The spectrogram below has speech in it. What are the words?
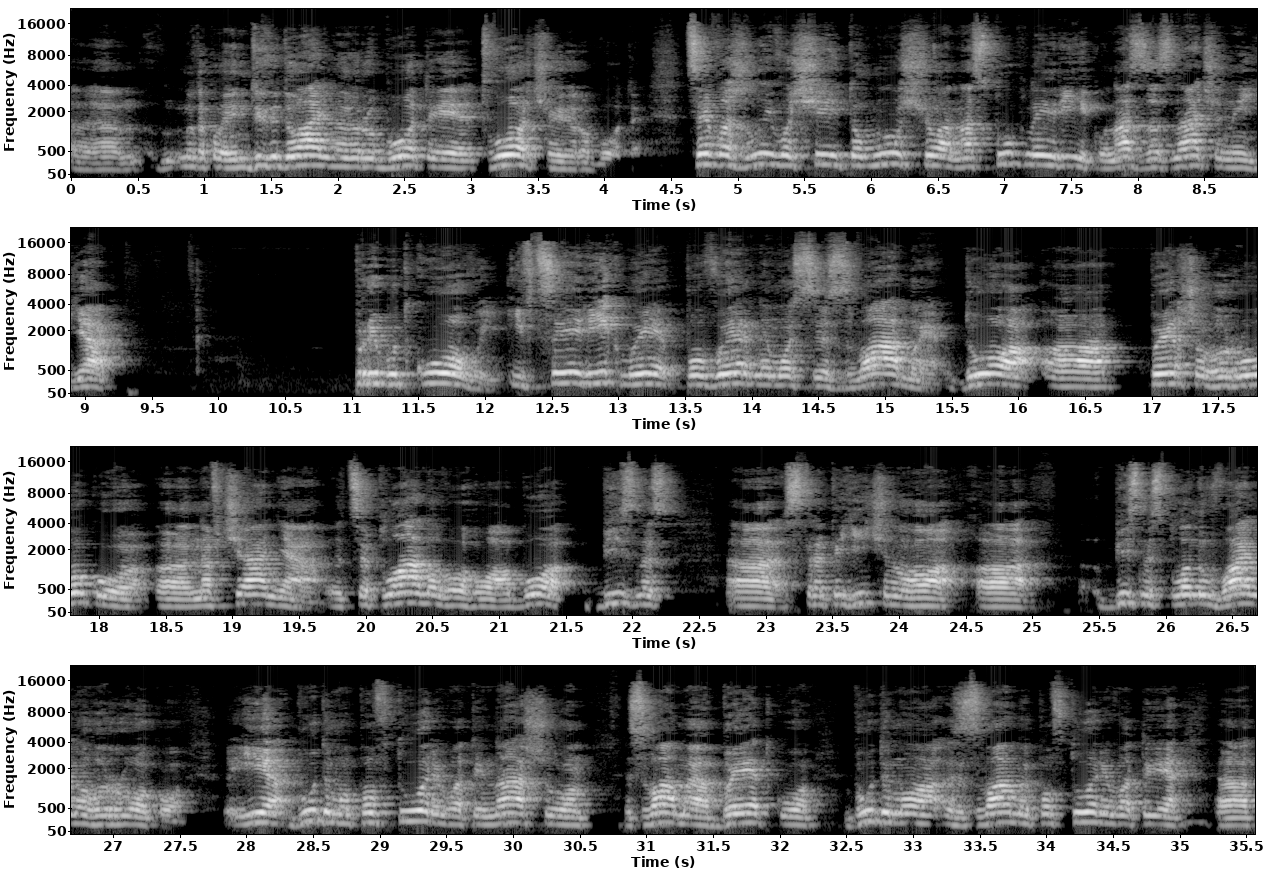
е, ну, такої індивідуальної роботи, творчої роботи. Це важливо ще й тому, що наступний рік у нас зазначений як прибутковий. І в цей рік ми повернемося з вами до а, першого року а, навчання, це планового або бізнес стратегічного бізнес-планувального року. І будемо повторювати нашу з вами абетку, будемо з вами повторювати е,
